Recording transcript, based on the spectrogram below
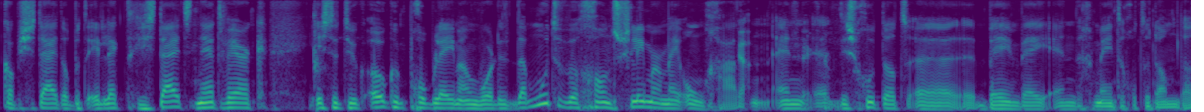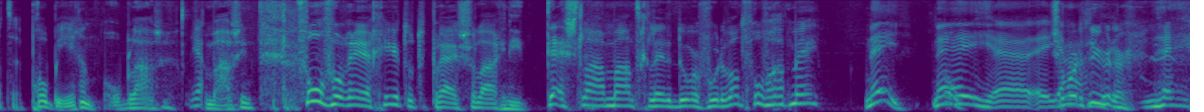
Capaciteit op het elektriciteitsnetwerk is natuurlijk ook een probleem aan worden. Daar moeten we gewoon slimmer mee omgaan. Ja, en zeker. het is goed dat eh, BMW en de gemeente Rotterdam dat proberen. Opblazen, de maas in. Volvo reageert op de prijsverlaging die Tesla een maand geleden doorvoerde. Want Volvo gaat mee. Nee, nee. eh, Ze ja, worden duurder. Nee,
